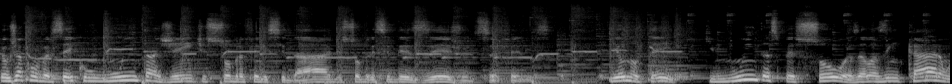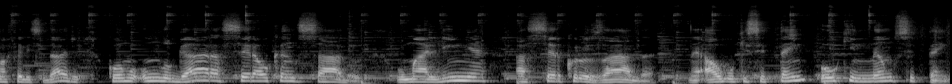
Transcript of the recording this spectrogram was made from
Eu já conversei com muita gente sobre a felicidade, sobre esse desejo de ser feliz. E eu notei que muitas pessoas elas encaram a felicidade como um lugar a ser alcançado, uma linha a ser cruzada, né? algo que se tem ou que não se tem.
